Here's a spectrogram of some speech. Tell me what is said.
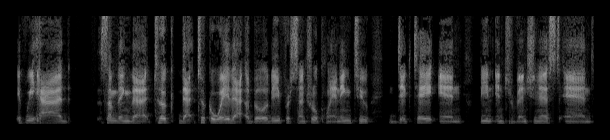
if we had something that took that took away that ability for central planning to dictate and be an interventionist and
